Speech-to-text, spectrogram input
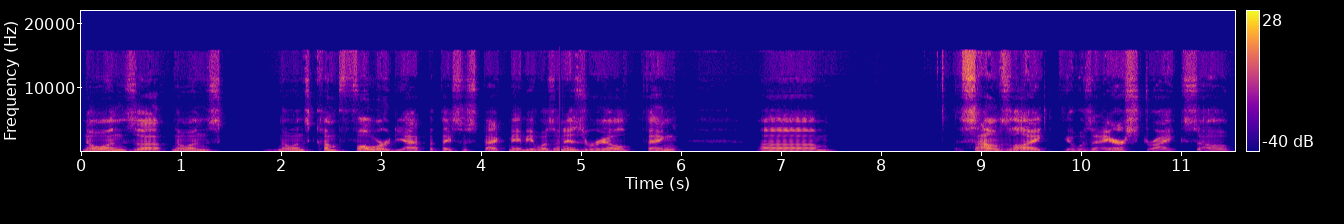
No one's uh, no one's no one's come forward yet, but they suspect maybe it was an Israel thing. Um, sounds like it was an airstrike. So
